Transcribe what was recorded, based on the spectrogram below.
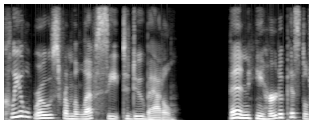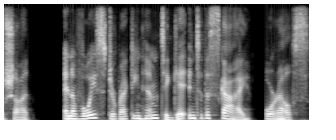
Cleel rose from the left seat to do battle. Then he heard a pistol shot and a voice directing him to get into the sky or else.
